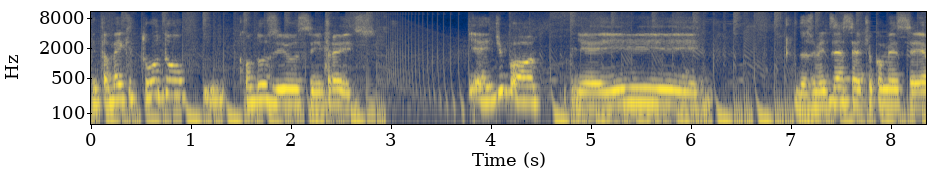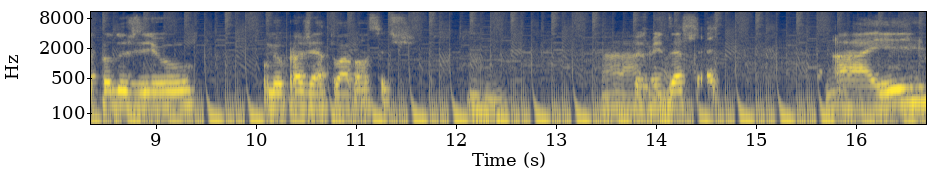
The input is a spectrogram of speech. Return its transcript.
Então meio que tudo conduziu assim pra isso. E aí de boa. E aí. Em 2017 eu comecei a produzir o, o meu projeto, o Avanced. Caralho. 2017. Aí,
